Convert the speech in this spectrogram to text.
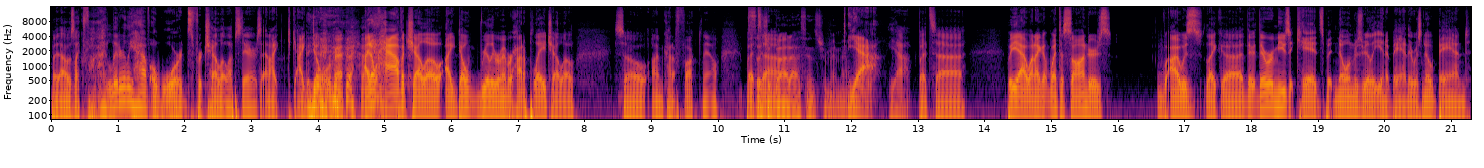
but I was like, fuck, I literally have awards for cello upstairs, and I I don't remember. I don't have a cello. I don't really remember how to play cello, so I'm kind of fucked now. But Such um, a badass instrument, man. yeah, yeah, but uh, but yeah, when I got, went to Saunders, I was like, uh, there there were music kids, but no one was really in a band. There was no band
